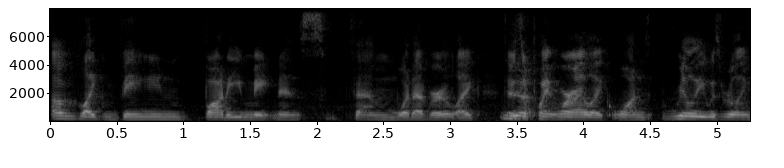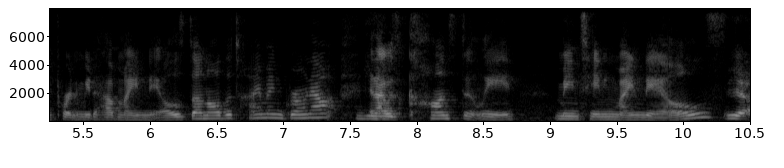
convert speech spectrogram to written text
of like vain body maintenance femme whatever like there's Yeah. a point where i like one really it was really important to me to have my nails done all the time and grown out and i was constantly maintaining my nails Yeah.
